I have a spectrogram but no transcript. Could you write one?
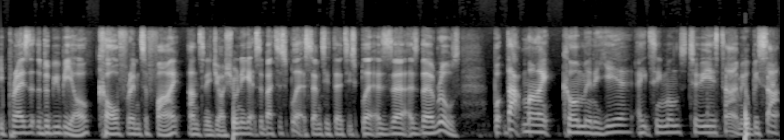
he prays that the WBO call for him to fight Anthony Joshua and he gets a better split, a 70 30 split as, uh, as the rules. But that might come in a year, 18 months, two years' time. He'll be sat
